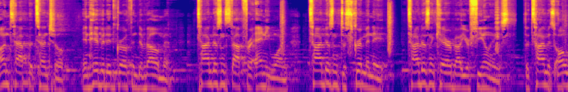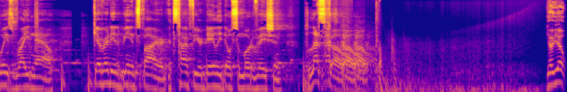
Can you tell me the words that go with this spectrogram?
untapped potential, inhibited growth and development. Time doesn't stop for anyone. Time doesn't discriminate. Time doesn't care about your feelings. The time is always right now. Get ready to be inspired. It's time for your daily dose of motivation. Let's go. Yo, yo,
